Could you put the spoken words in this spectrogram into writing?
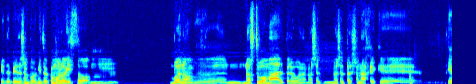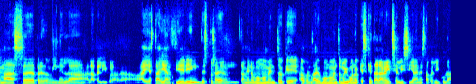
que te pierdes un poquito. ¿Cómo lo hizo? Mm, bueno, eh, no estuvo mal, pero bueno, no es el, no es el personaje que, que más eh, predomine en la, la película. Ahí está Ian Ziering. Después hay- también hubo un momento que, al contrario, hubo un momento muy bueno que es que Tara Gates Elysia en esta película.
